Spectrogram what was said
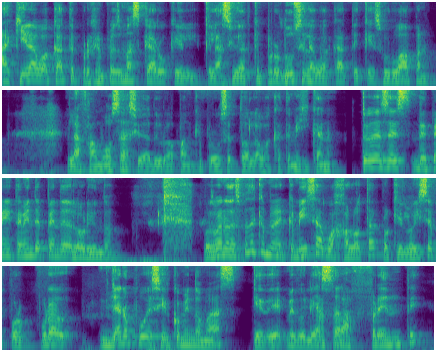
Aquí el aguacate, por ejemplo, es más caro que, que, la ciudad que produce el aguacate, que es Uruapan, la famosa ciudad de Uruapan que produce todo el aguacate mexicano. Entonces, es, depende, también depende del oriundo. Pues bueno, después de que me, que me hice aguajalota, porque lo hice por pura, ya no pude seguir comiendo más, quedé, me dolía hasta la frente,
